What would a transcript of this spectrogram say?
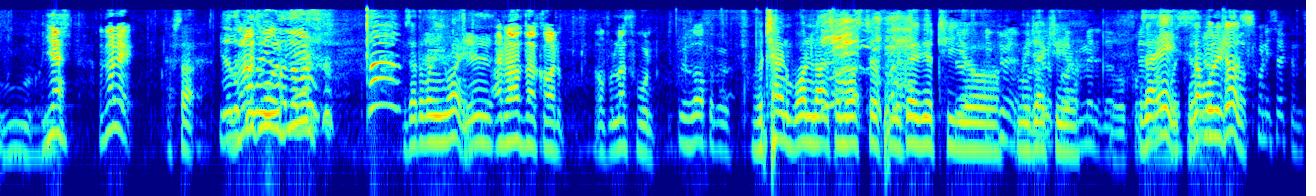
Ooh. Yes! I got it! What's that? Yeah, The the last color one, you yes! Is that the one you wanted? Yeah. I don't have that card. Of the last one. With. Return one Lightsworn monster from the graveyard to Do it, your keep doing it. me Do it deck to like your. minute, Is that it? Is that all it does? 20 seconds.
